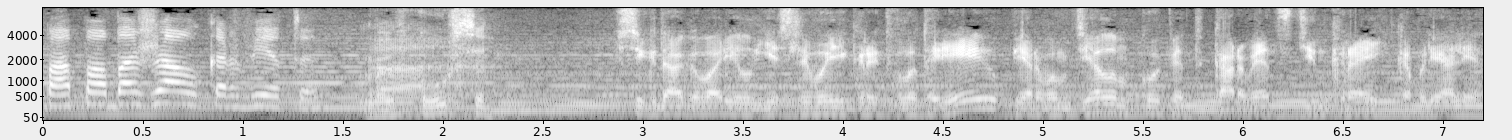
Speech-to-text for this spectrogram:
Папа обожал корветы. Вы в курсе? Всегда говорил, если выиграет в лотерею, первым делом купит корвет Стинкрей кабриолет.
